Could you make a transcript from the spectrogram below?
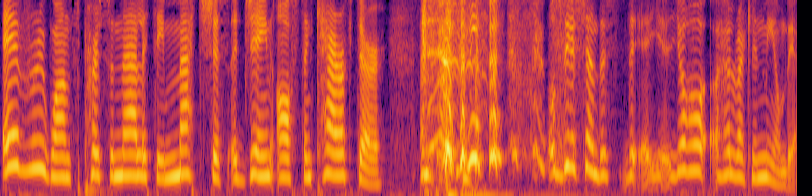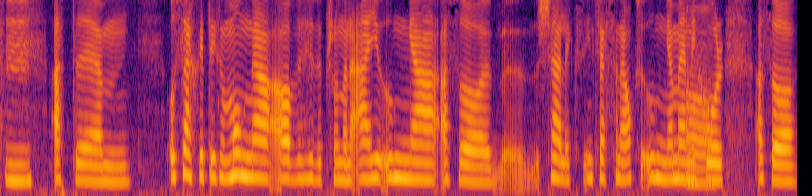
Everyone's personality matches a Jane Austen character. och det kändes, det, jag höll verkligen med om det. mm. Att, ehm, och särskilt liksom många av huvudpersonerna är ju unga, alltså eh, kärleksintressena är också unga människor. Alltså,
